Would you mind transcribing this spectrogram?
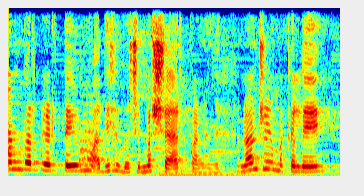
நண்பர்கள்ட்டையும் அதிகபட்சமாக ஷேர் பண்ணுங்கள் நன்றி மக்களே.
